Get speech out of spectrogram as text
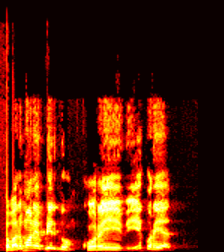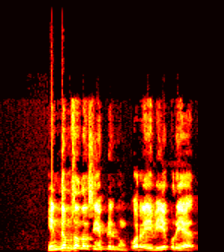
இப்போ வருமானம் எப்படி இருக்கும்? குறையவே குறையாது. இன்கம் சந்தோஷம் எப்படி இருக்கும்? குறையவே குறையாது.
